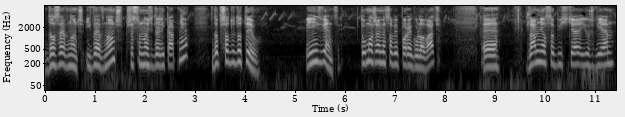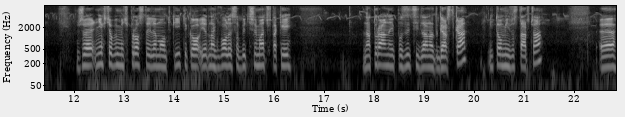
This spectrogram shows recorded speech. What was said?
do zewnątrz i wewnątrz przesunąć delikatnie, do przodu, do tyłu. I nic więcej. Tu możemy sobie poregulować. Y, dla mnie osobiście już wiem, że nie chciałbym mieć prostej lemontki, tylko jednak wolę sobie trzymać w takiej naturalnej pozycji dla nadgarstka i to mi wystarcza. E,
